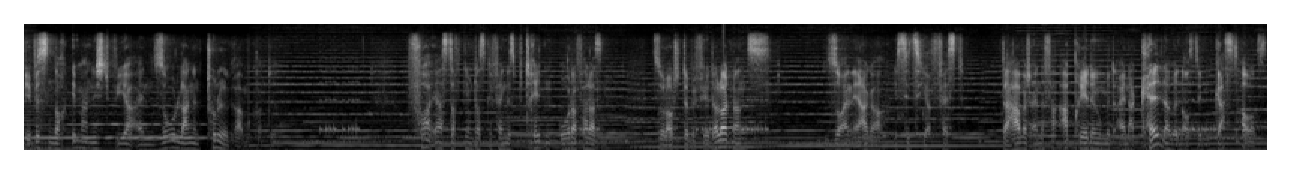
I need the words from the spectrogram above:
Wir wissen noch immer nicht, wie er einen so langen Tunnel graben konnte. Vorerst darf niemand das Gefängnis betreten oder verlassen. So lautet der Befehl der Leutnants. So ein Ärger. Ich sitze hier fest. Da habe ich eine Verabredung mit einer Kellnerin aus dem Gasthaus.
